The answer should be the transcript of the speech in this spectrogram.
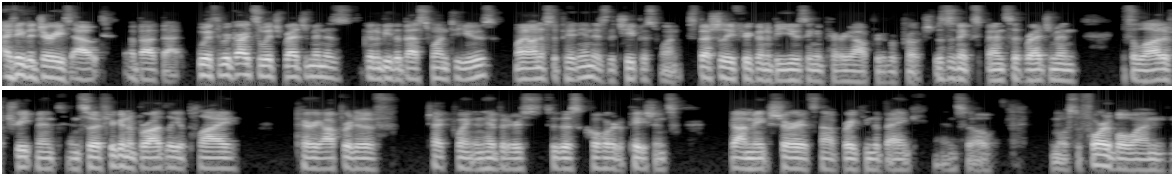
I think the jury's out about that. With regards to which regimen is going to be the best one to use, my honest opinion is the cheapest one, especially if you're going to be using a perioperative approach. This is an expensive regimen. It's a lot of treatment. And so if you're going to broadly apply perioperative checkpoint inhibitors to this cohort of patients, you got to make sure it's not breaking the bank. And so the most affordable one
